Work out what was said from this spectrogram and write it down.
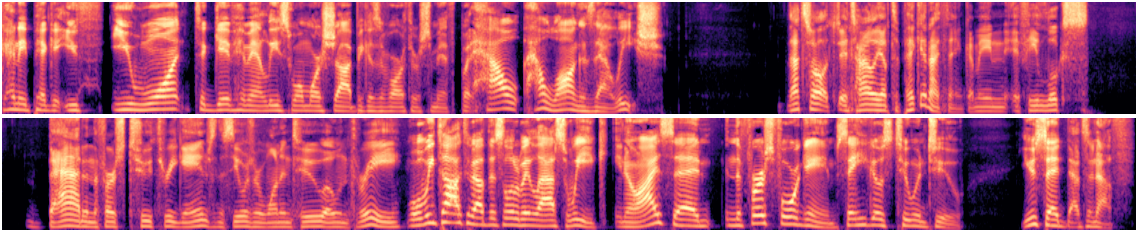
Kenny Pickett. You th- you want to give him at least one more shot because of Arthur Smith, but how how long is that leash? that's all entirely up to Pickett. I think. I mean, if he looks bad in the first two three games, and the Steelers are one and two, zero and three. Well, we talked about this a little bit last week. You know, I said in the first four games, say he goes two and two. You said that's enough.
